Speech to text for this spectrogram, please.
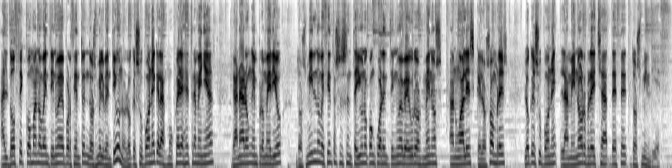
al 12,99% en 2021, lo que supone que las mujeres extremeñas ganaron en promedio 2.961,49 euros menos anuales que los hombres, lo que supone la menor brecha desde 2010.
